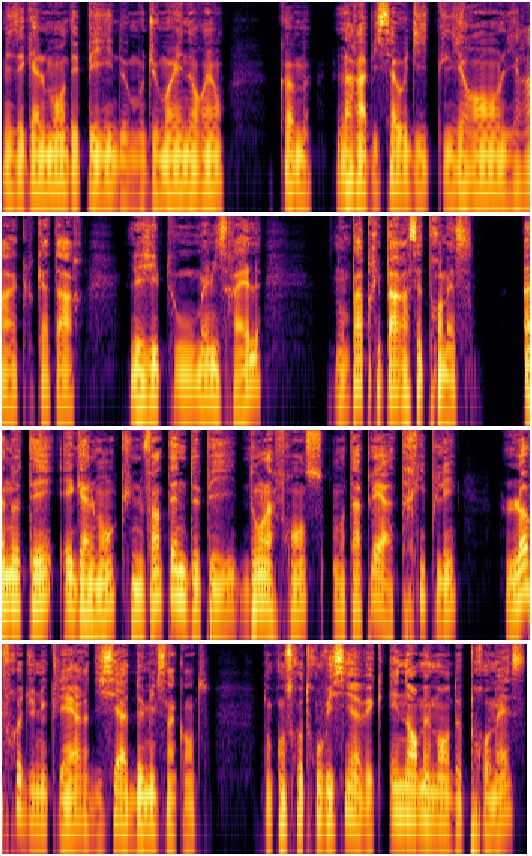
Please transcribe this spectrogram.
mais également des pays du Moyen-Orient comme l'Arabie saoudite, l'Iran, l'Irak, le Qatar, l'Égypte ou même Israël, n'ont pas pris part à cette promesse. À noter également qu'une vingtaine de pays, dont la France, ont appelé à tripler l'offre du nucléaire d'ici à 2050. Donc on se retrouve ici avec énormément de promesses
